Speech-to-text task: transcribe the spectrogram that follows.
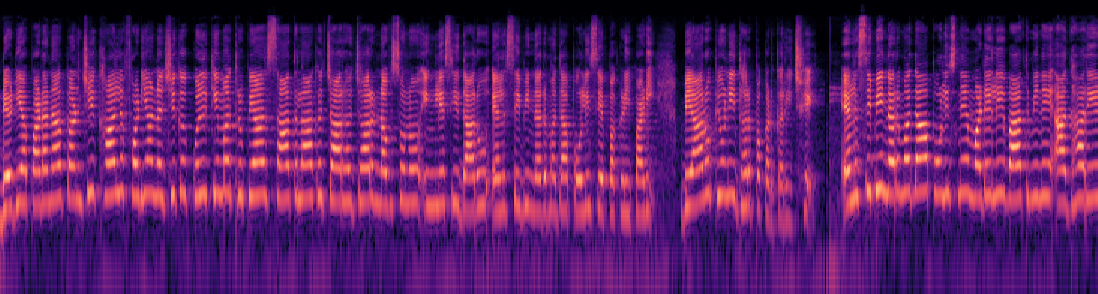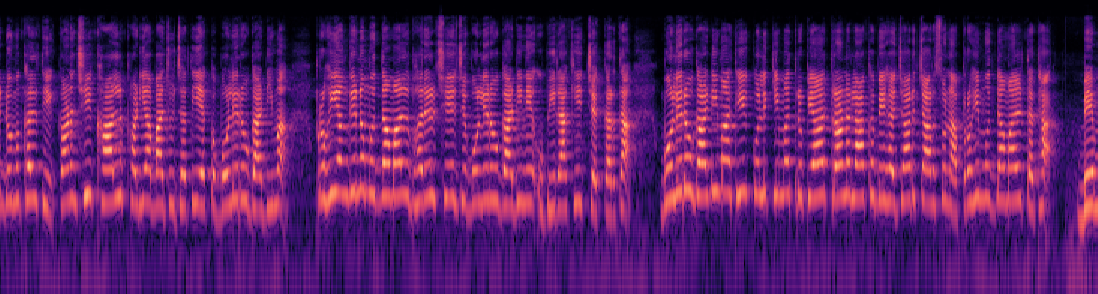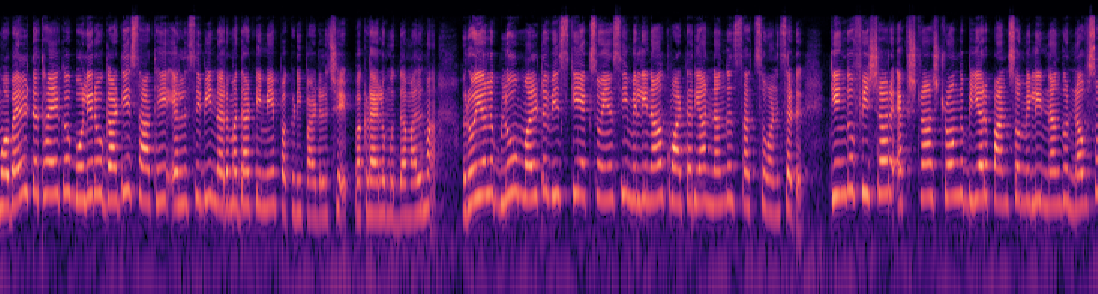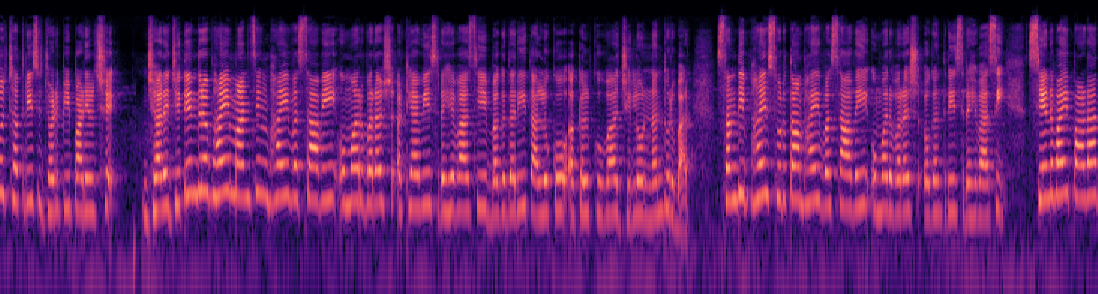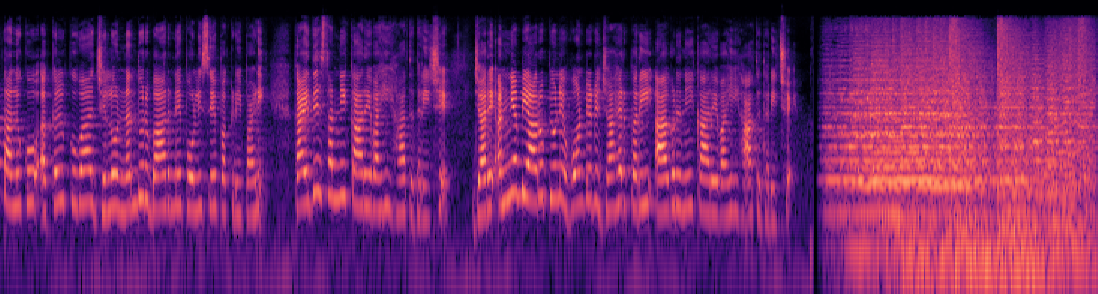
ડેડિયાપાડાના કણજી ખાલ ફળિયા નજીક કુલ કિંમત રૂપિયા સાત લાખ ચાર હજાર નવસોનો ઇંગ્લેશી દારૂ એલસીબી નર્મદા પોલીસે પકડી પાડી. બે આરોપીઓની ધરપકડ કરી છે. એલસીબી નર્મદા પોલીસને મળેલી બાતમીને આધારે ડુમખલથી કણજી ખાલ ફળિયા બાજુ જતી એક બોલેરો ગાડીમાં પ્રોહી અંગેનો મુદ્દામાલ ભરેલ છે જે બોલેરો ગાડીને ઊભી રાખી ચેક કરતા. બોલેરો ગાડીમાંથી કુલ કિંમત રૂપિયા ત્રણ લાખ બે હજાર ચારસોના પ્રોહી મુદ્દામાલ તથા બે મોબાઈલ તથા એક બોલેરો ગાડી સાથે એલસીબી નર્મદા ટીમે પકડી પાડેલ છે. પકડાયેલો મુદ્દામાલમાં રોયલ બ્લુ મલ્ટ વિસ્કી એકસો એંસી મિલીના ક્વાટરિયા નંગ સાતસો અડસઠ, કિંગફિશર એક્સ્ટ્રા સ્ટ્રોંગ બિયર પાંચસો મિલી નંગ નવસો છત્રીસ ઝડપી પાડેલ છે. જ્યારે જીતેન્દ્રભાઈ માનસિંહભાઈ વસાવી ઉંમર વર્ષ અઠ્યાવીસ રહેવાસી બગદરી તાલુકો અકલકુવા જિલ્લો નંદુરબાર. સંદીપભાઈ સુરતાભાઈ વસાવી ઉંમર વર્ષ ઓગણત્રીસ રહેવાસી. સેનવાઈપાડા તાલુકો અકલકુવા જિલ્લો નંદુરબારને પોલીસે પકડી પાડી. કાયદેસરની કાર્યવાહી હાથ ધરી છે. જ્યારે અન્ય બે આરોપીઓને વોન્ટેડ જાહેર કરી આગળની કાર્યવાહી હાથ ધરી છે.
